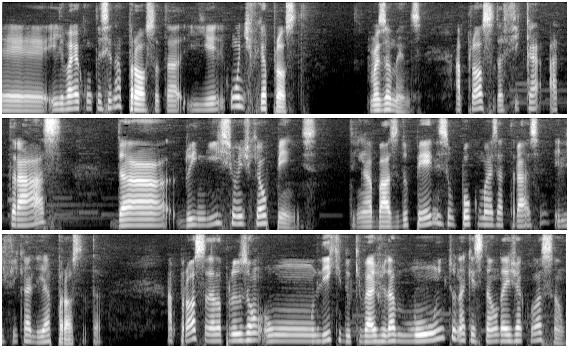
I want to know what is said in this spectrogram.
é, ele vai acontecer na próstata. E ele, onde fica a próstata? Mais ou menos. A próstata fica atrás da, do início onde que é o pênis. Tem a base do pênis, um pouco mais atrás, ele fica ali a próstata. A próstata ela produz um, um líquido que vai ajudar muito na questão da ejaculação.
